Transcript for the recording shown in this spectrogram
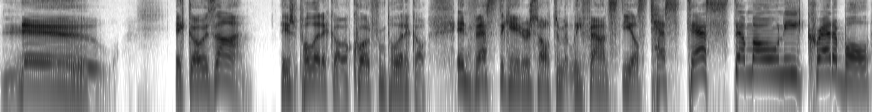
No. It goes on. Here's Politico, a quote from Politico. Investigators ultimately found Steele's tes- testimony credible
